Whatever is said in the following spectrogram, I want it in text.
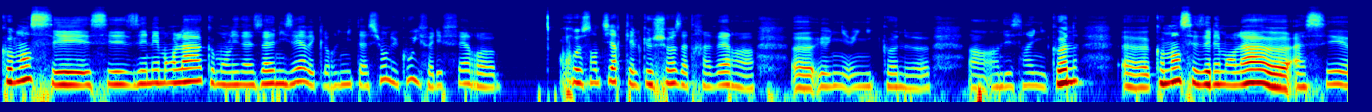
comment ces, éléments-là, comment on les a analysés avec leurs limitations, du coup, il fallait faire euh, ressentir quelque chose à travers euh, une, une, euh, un, dessin, une icône. comment ces éléments-là, assez,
